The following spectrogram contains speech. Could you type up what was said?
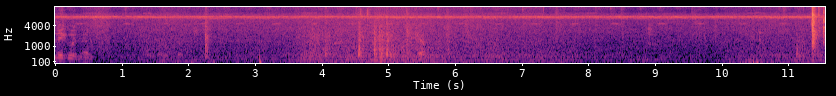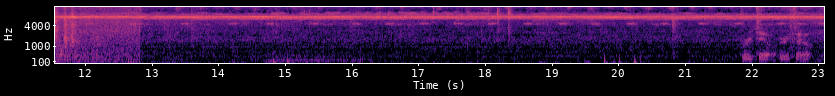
Play good, man. Yep. Three two, three two.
